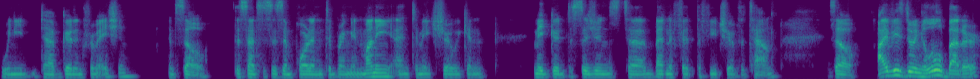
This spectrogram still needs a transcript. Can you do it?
we need to have good information and so the census is important to bring in money and to make sure we can make good decisions to benefit the future of the town. So Ivy's doing a little better,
